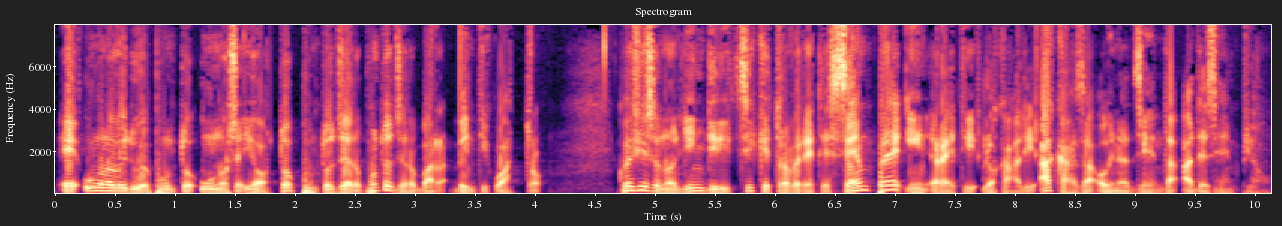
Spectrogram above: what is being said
e 192.168.0.0/24. Questi sono gli indirizzi che troverete sempre in reti locali, a casa o in azienda, ad esempio.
